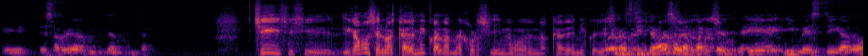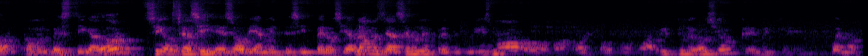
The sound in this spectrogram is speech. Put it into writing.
eh, desarrollar habilidad mental. Sí, sí, sí. Digamos en lo académico a lo mejor sí, ¿no? En lo académico ya Bueno, si te vas a la parte de investigador, como investigador, sí, o sea, sí, eso obviamente sí, pero si hablamos de hacer un emprendedurismo o, o abrir tu negocio, créeme que bueno,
